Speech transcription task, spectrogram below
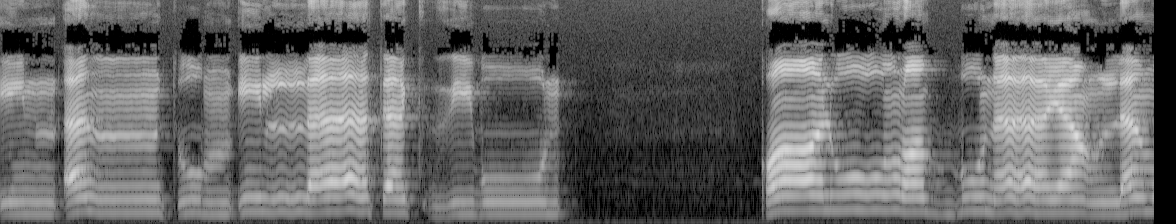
إن أنتم إلا تكذبون. قالوا ربنا يعلم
